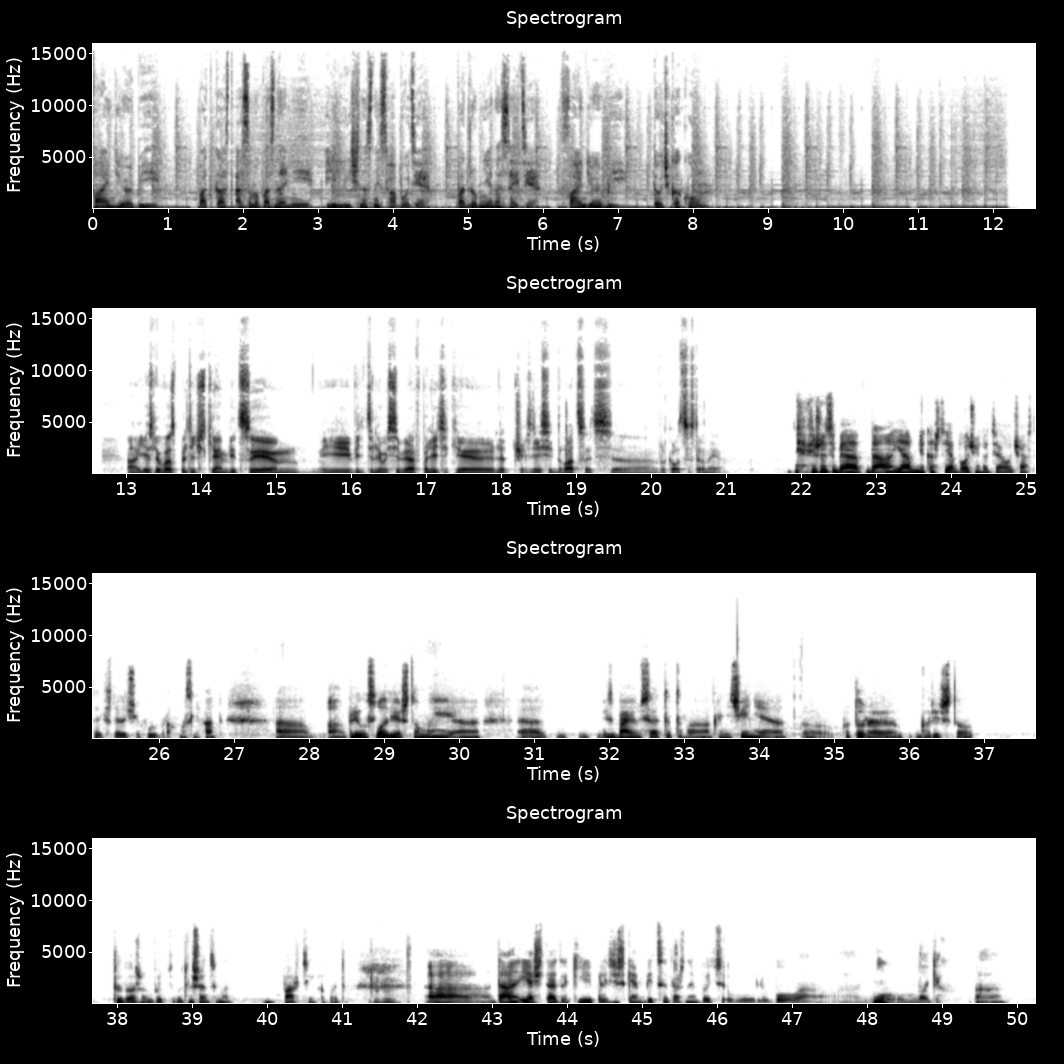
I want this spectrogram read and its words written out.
Find Your Bee – подкаст о самопознании и личностной свободе. Подробнее на сайте findyourbee.com. А есть ли у вас политические амбиции и видите ли вы себя в политике лет через 10-20 э, в руководстве страны? Я вижу себя, да, я, мне кажется, я бы очень хотела участвовать в следующих выборах Маслихат, при условии, что мы а, а, избавимся от этого ограничения, а, которое говорит, что ты должен быть выдвиженцем от партии какой-то. Uh-huh. А, да, и я считаю, такие политические амбиции должны быть у любого, ну, у многих. А,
